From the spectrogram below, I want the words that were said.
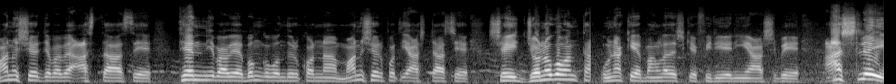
মানুষের যেভাবে আস্থা আছে, তেমনিভাবে বঙ্গবন্ধুর কন্যা মানুষের প্রতি আস্থা আছে, সেই জনগণ উনাকে বাংলাদেশকে ফিরিয়ে নিয়ে আসবে। আসলেই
